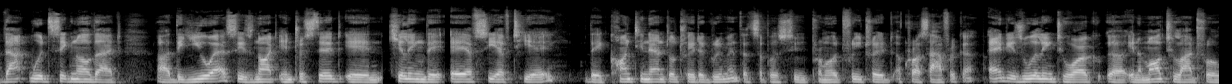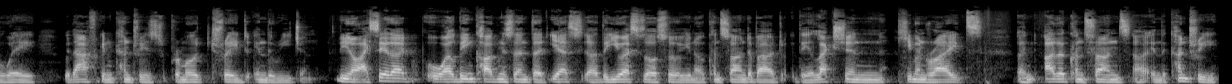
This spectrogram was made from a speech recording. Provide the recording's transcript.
That would signal that uh, the U.S. is not interested in killing the AFCFTA, the continental trade agreement that's supposed to promote free trade across Africa, and is willing to work uh, in a multilateral way with African countries to promote trade in the region you know, I say that while being cognizant that yes, uh, the U.S. is also you know concerned about the election, human rights, and other concerns uh, in the country.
